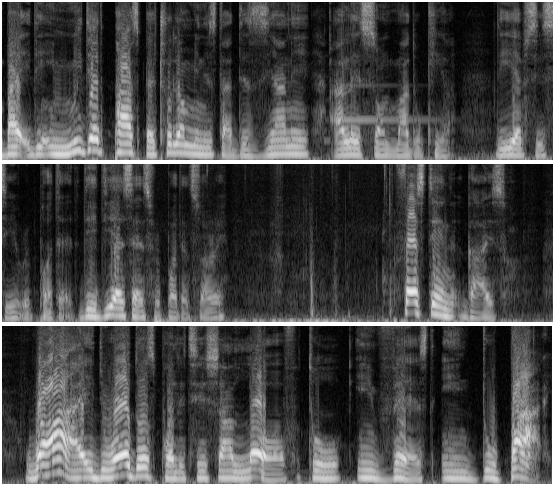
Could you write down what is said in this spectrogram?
by the immediate past petroleum minister Diezani Alison Madueke. The EFCC reported, the DSS reported, sorry. First thing, guys, why do all those politicians love to invest in Dubai?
